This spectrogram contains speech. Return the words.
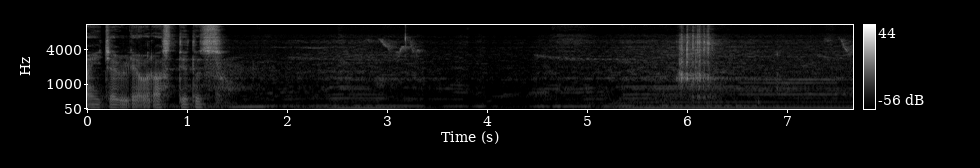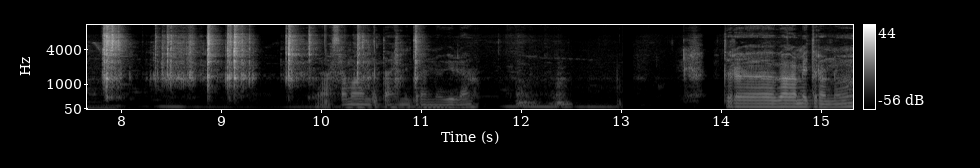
आईच्या व्हिडिओवर असतेतच. असा मांडत आहे मित्रांनो विडा तर बघा मित्रांनो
